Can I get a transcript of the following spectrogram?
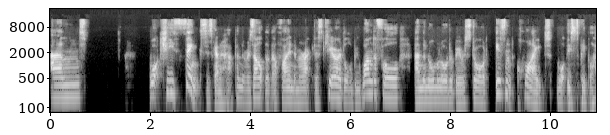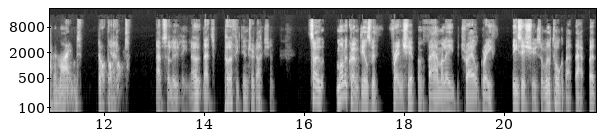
And what she thinks is going to happen, the result that they'll find a miraculous cure, it'll be wonderful, and the normal order will be restored, isn't quite what these people have in mind. Dot, dot, Yeah. dot. Absolutely. No, that's perfect introduction. So monochrome deals with friendship and family, betrayal, grief, these issues, and we'll talk about that. But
